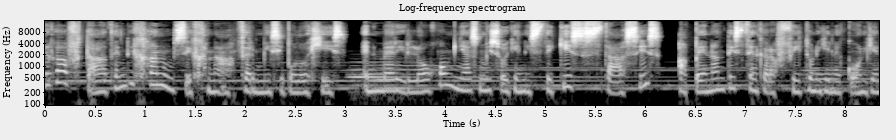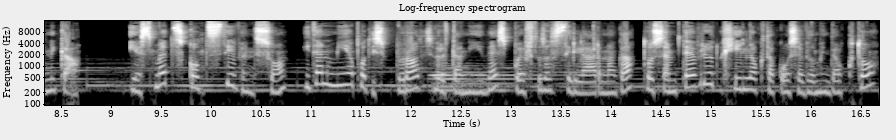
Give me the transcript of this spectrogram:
έργα αυτά δεν τυχάνουν συχνά θερμής υποδοχής, εν μέρη λόγω μιας μισογενιστικής στάσης απέναντι στην γραφή των γυναικών γενικά. Η Εσμέτ Σκοτ Στίβενσον ήταν μία από τις πρώτες Βρετανίδες που έφτασαν στη Λάρναγα το Σεπτέμβριο του 1878,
